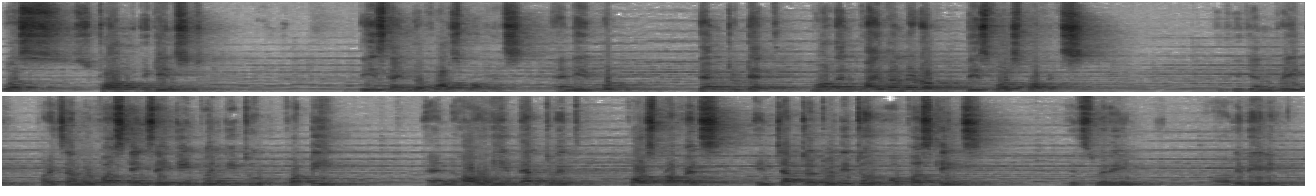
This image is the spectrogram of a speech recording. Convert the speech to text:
was strong against these kind of false prophets and he put them to death. More than 500 of these false prophets. If you can read, for example, 1 Kings 18 20 to 40, and how he dealt with false prophets in chapter 22 of First Kings. It's very uh, revealing.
